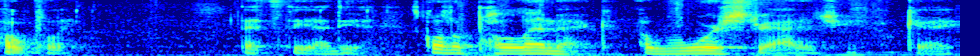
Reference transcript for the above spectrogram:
Hopefully. That's the idea. It's called a polemic, a war strategy, okay?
